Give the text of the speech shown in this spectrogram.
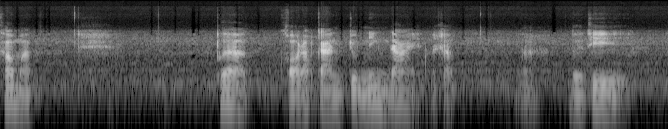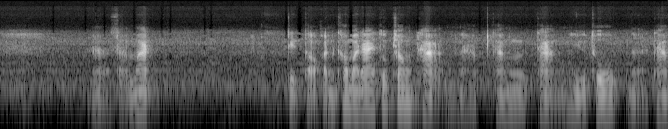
เข้ามา เพื่อ ขอรับการจูนนิ่งได้นะครับ โดยที่สามารถติดต่อกันเข้ามาได้ทุกช่องทางนะครับ ทั้งทาง YouTube นะทาง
